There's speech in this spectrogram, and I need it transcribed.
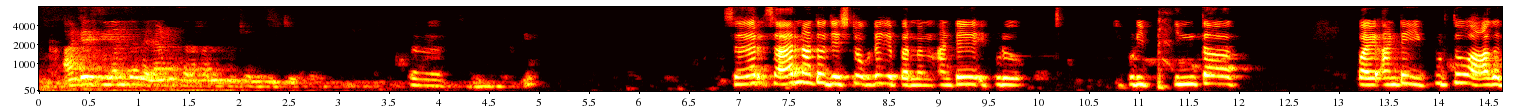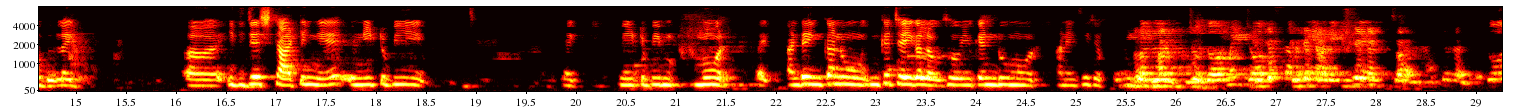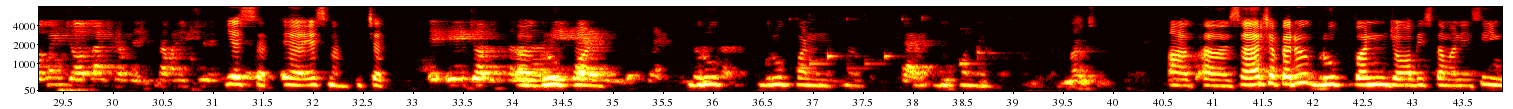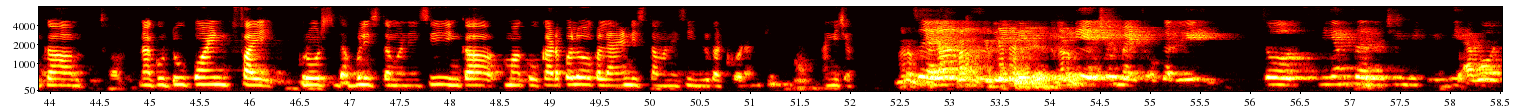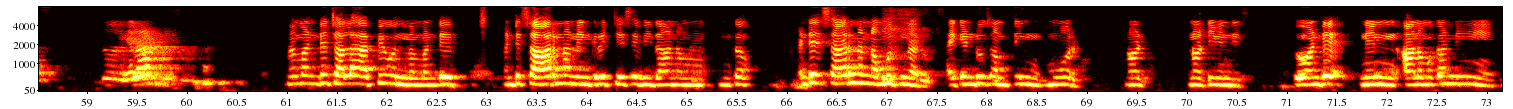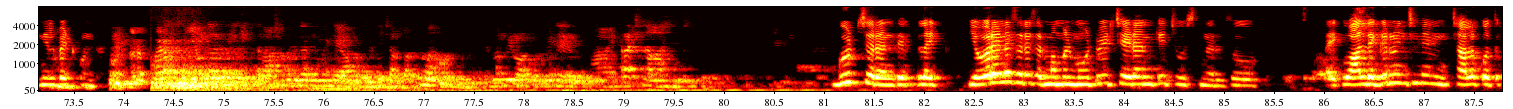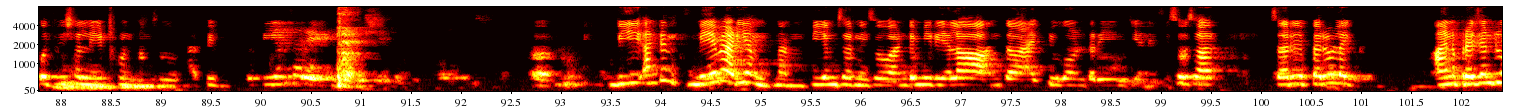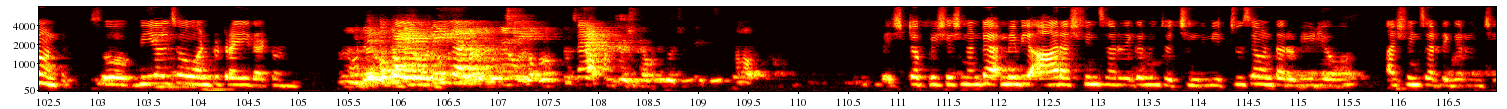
అంటే CM sir ఎలాంటి సలహాలు సూచనలు సార్ సార్ నాతో జస్ట్ ఒకటే చెప్పారు మ్యామ్. అంటే ఇప్పుడు ఇప్పుడు ఇప్- ఇంత అంటే ఇప్పుడుతో ఆగద్దు. లైక్ ఇది just starting. Need to be like need to be more. Like అంటే ఇంకా నువ్వు ఇంకా చేయగలవు. So you can do more అనేసి చెప్పారు. గవర్నమెంట్ జాబ్ ఇస్తామని ఏమైనా ఇన్సూరెన్స్ గవర్నమెంట్ జాబ్ లాంటి ఏమైనా ఇస్తామని insurance yes sir yes ma'am ఇచ్చారు ఏ- జాబ్ ఇస్తారు one. category? Group group one group one sir చెప్పారు గ్రూప్ వన్ జాబ్ ఇస్తామనేసి ఇంకా నాకు టూ పాయింట్ ఫైవ్ క్రోర్స్ డబ్బులు ఇస్తామనేసి ఇంకా మాకు కడపలో ఒక ల్యాండ్ ఇస్తామనేసి ఇల్లు కట్టుకోవడానికి. అన్ని చెప్పారు సో సీఎం సార్ నుంచి మీకు ఇన్ని అవార్డ్స్ సో ఎలా అనిపిస్తుంది మ్యామ్? మ్యామ్ అంటే చాలా హ్యాపీగా ఉంది మ్యామ్. అంటే అంటే సార్ నన్ను ఎంకరేజ్ చేసే విధానం ఇంకా అంటే సార్ నన్ను నమ్ముతున్నారు. I can do something more not not even this so అంటే నేను ఆ నమ్మకాన్ని నిలబెట్టుకుంటాను. గుడ్ సార్ అంతే లైక్ ఎవరైనా సరే సార్ మమ్మల్ని మోటివేట్ చేయడానికే చూస్తున్నారు. సో లైక్ వాళ్ళ దగ్గర నుంచి మేము చాలా కొత్త కొత్త విషయాలు నేర్చుకుంటున్నాం. సో వి అంటే మేమే అడిగాం మ్యామ్ పిఎం సార్ని సో అంటే మీరు ఎలా అంత యాక్టివ్గా ఉంటారు ఏంటి అనేసి. సో సార్ సార్ చెప్పారు లైక్ ఆయన present లో ఉంటారు. So we also want to try that ఉంది బెస్ట్ అప్రిషియేషన్ అంటే మేబీ ఆర్ అశ్విన్ సార్ దగ్గర నుంచి వచ్చింది. మీరు చూసే ఉంటారు వీడియో అశ్విన్ సార్ దగ్గర నుంచి.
